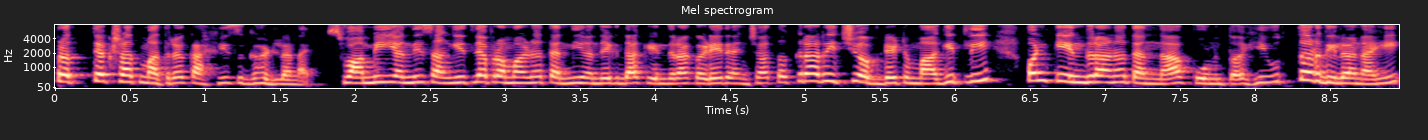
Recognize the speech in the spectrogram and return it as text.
प्रत्यक्षात मात्र काहीच घडलं नाही. स्वामी यांनी सांगितल्याप्रमाणे त्यांनी अनेकदा केंद्राकडे त्यांच्या तक्रारीची अपडेट मागितली पण केंद्रानं त्यांना कोणतंही उत्तर दिलं नाही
